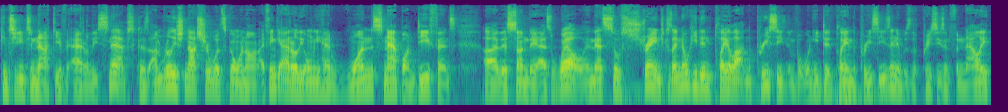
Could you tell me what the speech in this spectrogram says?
continue to not give Adderley snaps? Because I'm really not sure what's going on. I think Adderley only had one snap on defense uh, this Sunday as well, and that's so strange because I know he didn't play a lot in the preseason, but when he did play in the preseason, it was the preseason finale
